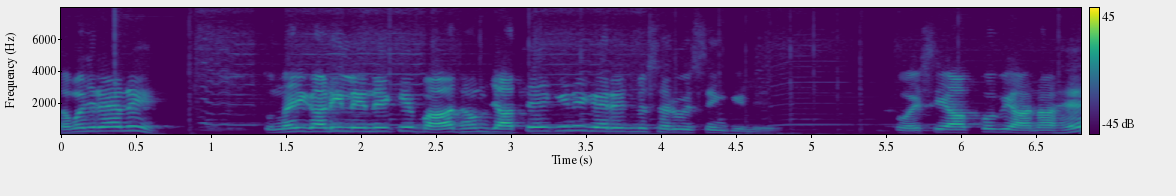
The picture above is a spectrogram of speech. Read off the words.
समझ रहे हैं नहीं? तो नई गाड़ी लेने के बाद हम जाते हैं कि नहीं गैरेज में सर्विसिंग के लिए? तो ऐसे आपको भी आना है।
